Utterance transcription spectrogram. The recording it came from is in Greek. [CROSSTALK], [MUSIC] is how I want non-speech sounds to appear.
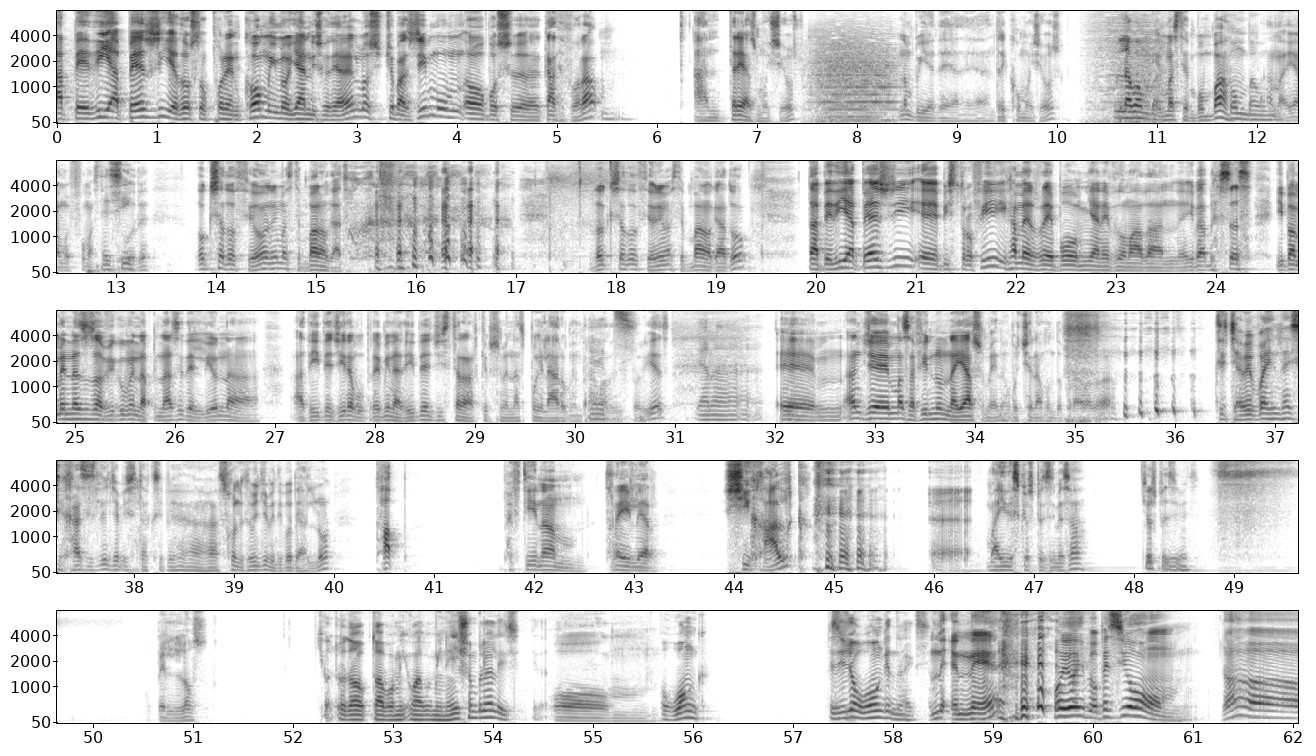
Τα παιδεία παίζει εδώ στο Porn.com. Είμαι ο Γιάννης ο Διανέλος και μαζί μου, όπως ε, κάθε φορά, Αντρέας Μωυσέος. Να μου πείτε, ε, Αντρίκο Μωυσέος. Λα μπόμπα. Είμαστε μπομπά. Μπομπά, μπομπα. Αναγία μου, εφόμαστε Εσύ. τίποτε. Δόξα τω Θεώ, είμαστε πάνω κάτω. [LAUGHS] Δόξα τω Θεώ, είμαστε πάνω κάτω. Τα παιδεία παίζει, ε, επιστροφή. Είχαμε ρεπό μια εβδομάδα. Είπαμε, σας, είπαμε να σας αφήκουμε να πνάσετε λίγο, να, να δείτε εκείνα που πρέπει να δείτε και ύστερα να αρκέψουμε να σποιλάρουμε πράγματα Έτσι. ιστορίες. Για να... Ε, αν και μας αφήνουν να γιάσουμε όπως και να έχουν τα πράγματα. [LAUGHS] Ξέρεις, και αν πάει να ησυχάσεις λίγο και πεις εντάξει, πρέπει να ασχοληθούμε και με τίποτε άλλο. Ταπ. Πέφτει ένα τρέιλερ She-Hulk. [LAUGHS] Μα είδες ποιος παίζει μέσα; Ποιος παίζει μέσα; Ο Πελός. Ποιο- Το, το, το Abomi- ο Abomination που λαλείς. Ο... Ο Wong. Παίζει και ο Wong εντάξει. Ναι, ε, ναι. [LAUGHS] όχι, όχι, ο παίζει ο... Α,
